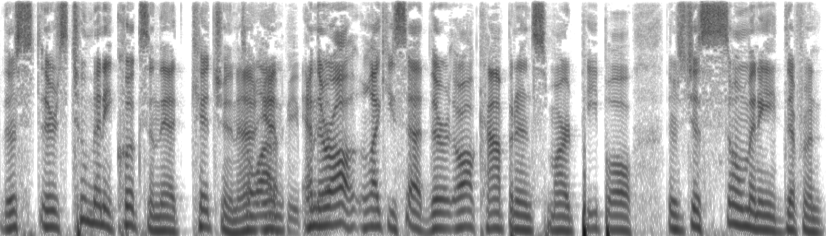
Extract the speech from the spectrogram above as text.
there's there's too many cooks in that kitchen, It's a and lot of and, people, and they're all like you said, they're all competent, smart people. There's just so many different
